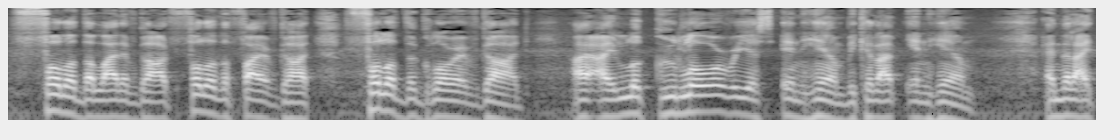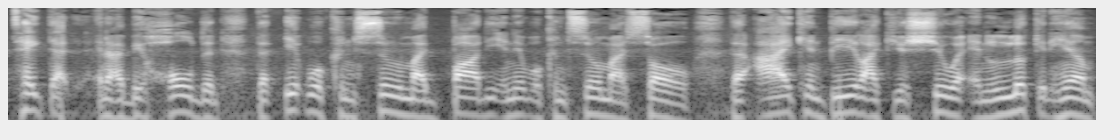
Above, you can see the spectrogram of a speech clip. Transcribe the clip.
full of the light of God, full of the fire of God, full of the glory of God. I, I look glorious in Him because I'm in Him and then I take that and I behold it, that it will consume my body and it will consume my soul, that I can be like Yeshua and look at him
